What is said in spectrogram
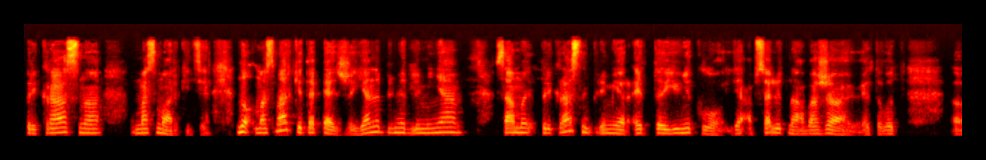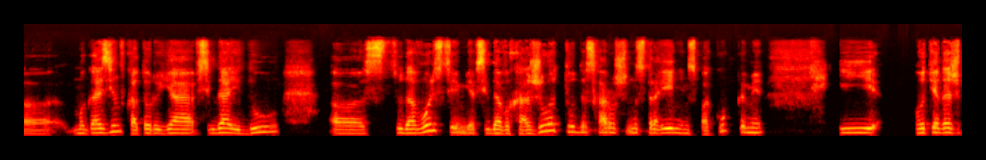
прекрасно в масс-маркете. Но масс-маркет, опять же, я, например, для меня самый прекрасный пример – это Uniqlo. Я абсолютно обожаю. Это вот магазин, в который я всегда иду, с удовольствием, я всегда выхожу оттуда с хорошим настроением, с покупками. И вот я даже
